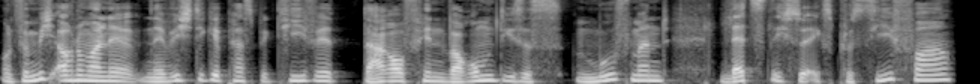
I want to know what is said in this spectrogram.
und für mich auch nochmal eine, eine wichtige Perspektive darauf hin, warum dieses Movement letztlich so explosiv war.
